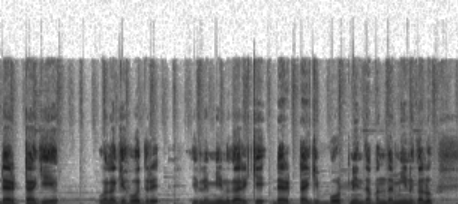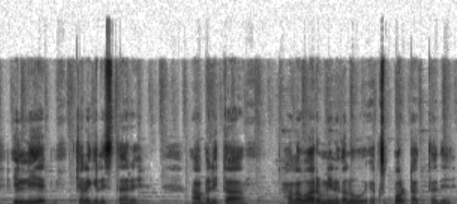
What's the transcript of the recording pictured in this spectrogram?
ಡೈರೆಕ್ಟಾಗಿ ಒಳಗೆ ಹೋದರೆ ಇಲ್ಲಿ ಮೀನುಗಾರಿಕೆ ಡೈರೆಕ್ಟಾಗಿ ಬೋಟ್ನಿಂದ ಬಂದ ಮೀನುಗಳು ಇಲ್ಲಿಯೇ ಕೆಳಗಿಳಿಸ್ತಾರೆ. ಆ ಬಳಿಕ ಹಲವಾರು ಮೀನುಗಳು ಎಕ್ಸ್ಪೋರ್ಟ್ ಆಗ್ತದೆ.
